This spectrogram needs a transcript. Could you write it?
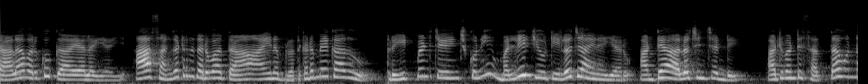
చాలా వరకు గాయాలయ్యాయి. ఆ సంఘటన తర్వాత ఆయన బ్రతకడమే కాదు ట్రీట్మెంట్ చేయించుకుని మళ్ళీ డ్యూటీలో జాయిన్ అయ్యారు. అంటే ఆలోచించండి. అటువంటి సత్తా ఉన్న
